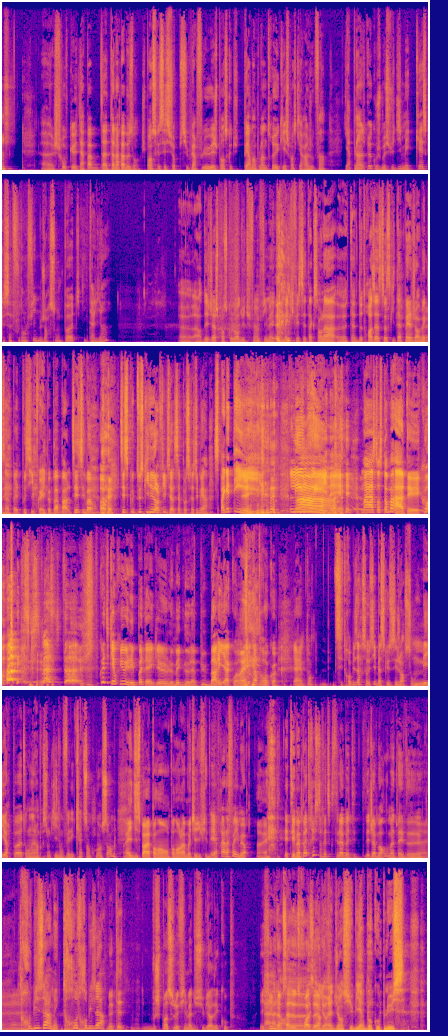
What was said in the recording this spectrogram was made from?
euh, je trouve que t'as pas, t'en as pas besoin. Je pense que c'est superflu et je pense que tu te perds dans plein de trucs et je pense qu'il rajoute. Enfin, il y a plein de trucs où je me suis dit, mais qu'est-ce que ça fout dans le film? Genre son pote italien. Euh, alors déjà, je pense qu'aujourd'hui, tu fais un film avec un mec qui fait cet accent-là, euh, t'as deux trois assos qui t'appellent, genre mec, ça va pas être possible quoi. Il peut pas parler. Tu sais, c'est marrant. Alors, Tu sais tout ce qu'il dit dans le film, ça, ça peut se résumer à spaghetti, linguine, ma sauce tomate. Quoi Qu'est-ce qui se passe Pourquoi DiCaprio il est pote avec euh, le mec de la pub Barilla quoi? Ouais. Je sais pas trop quoi. Et en même temps, c'est trop bizarre ça aussi parce que c'est genre son meilleur pote. On a l'impression qu'ils ont fait les 400 coups ensemble. Ouais, il disparaît pendant, pendant la moitié du film. Et après à la fin il meurt. Ouais. Et t'es même pas triste en fait parce que t'es là, bah t'es déjà mort dans ma tête. euh. Ouais. Trop bizarre mec, trop trop bizarre. Mais peut-être, je pense que le film a dû subir des coupes. Les Ah, films alors, comme ça de euh, 3 heures, Il aurait dû en subir beaucoup plus.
